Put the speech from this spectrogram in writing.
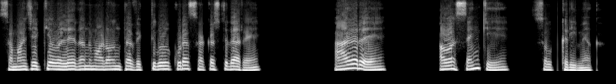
ಸಮಾಜಕ್ಕೆ ಒಳ್ಳೆಯದನ್ನು ಮಾಡುವಂತ ವ್ಯಕ್ತಿಗಳು ಕೂಡ ಸಾಕಷ್ಟಿದ್ದಾರೆ. ಆದರೆ ಅವರ ಸಂಖ್ಯೆ ಸ್ವಲ್ಪ ಕಡಿಮೆ ಆಗ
